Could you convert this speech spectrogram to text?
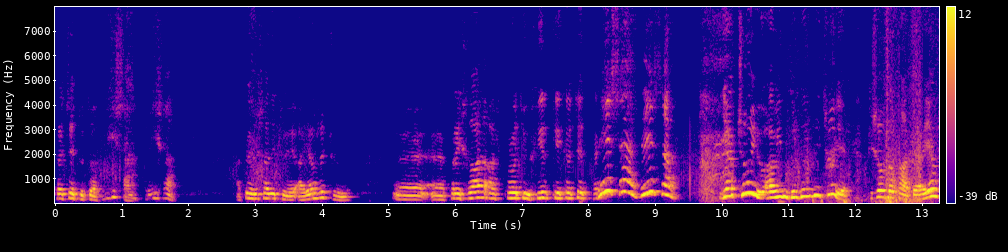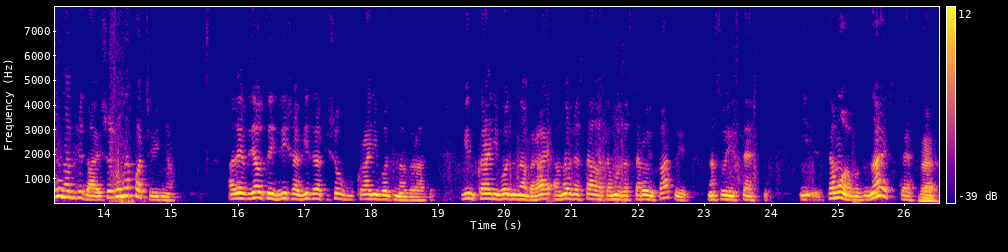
кричить тут, Ріша, Ріша. А той Гриша не чує, а я вже чую. Е, е, прийшла аж проти фірки і кричить Гриша, Гриша! Я чую, а він туди не чує. Пішов до хати, а я вже наблюдаю, що ж вона хоче від нього. Але взяв той Гріша відра, пішов в крані воду набирати. Він в крані воду набирає, а вона вже стала там за старою хатою на своїй стежці. І там, знаєш, те? Де?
